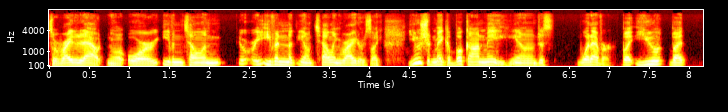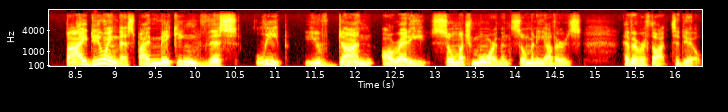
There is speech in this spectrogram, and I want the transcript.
to write it out, you know, or even telling or even you know telling writers like you should make a book on me, you know, just whatever. But you but by doing this, by making this leap, you've done already so much more than so many others have ever thought to do.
